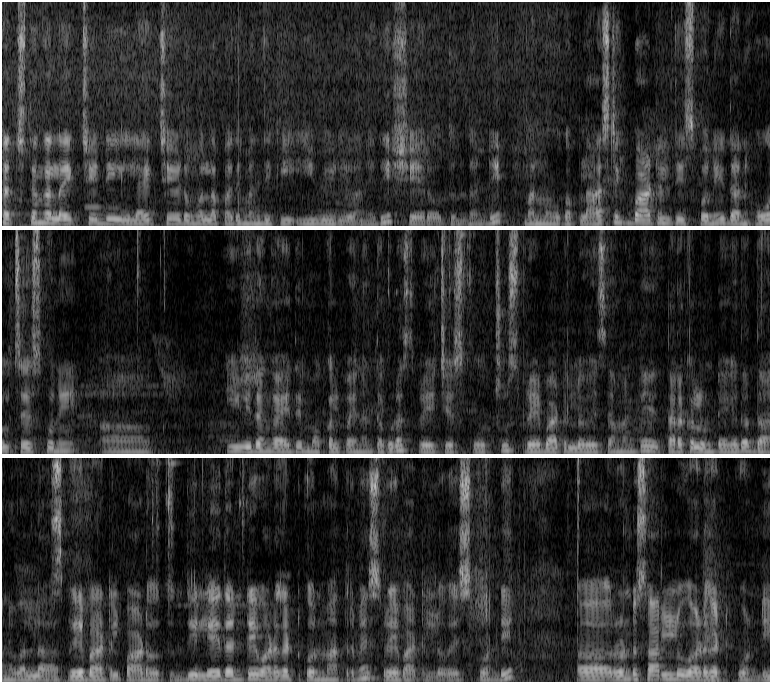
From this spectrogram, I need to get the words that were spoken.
ఖచ్చితంగా లైక్ చేయండి. ఈ లైక్ చేయడం వల్ల పది మందికి ఈ వీడియో అనేది షేర్ అవుతుందండి. మనం ఒక ప్లాస్టిక్ బాటిల్ తీసుకొని దాన్ని హోల్స్ వేసుకొని ఈ విధంగా అయితే మొక్కల పైన అంతా కూడా స్ప్రే చేసుకోవచ్చు. స్ప్రే బాటిల్లో వేసామంటే తరకలు ఉంటాయి కదా దానివల్ల స్ప్రే బాటిల్ పాడవుతుంది. లేదంటే వడగట్టుకొని మాత్రమే స్ప్రే బాటిల్లో వేసుకోండి. రెండుసార్లు రెండు సార్లు వడగట్టుకోండి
